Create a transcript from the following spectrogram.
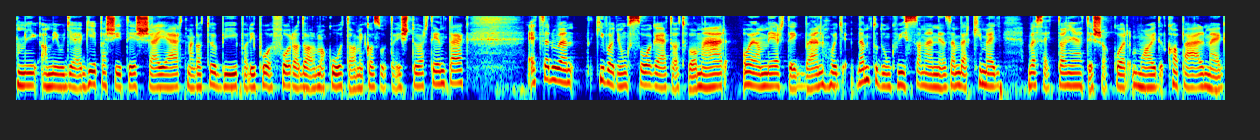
ami, ami ugye gépesítéssel járt, meg a többi ipari forradalmak óta, amik azóta is történtek, Egyszerűen ki vagyunk szolgáltatva már olyan mértékben, hogy nem tudunk visszamenni, az ember kimegy, vesz egy tanyát, és akkor majd kapál, meg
